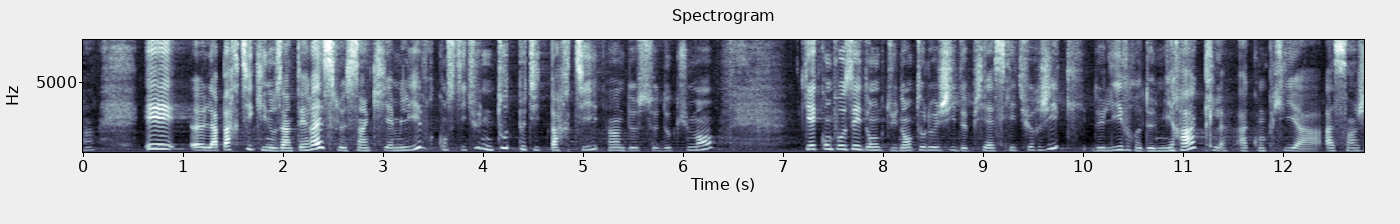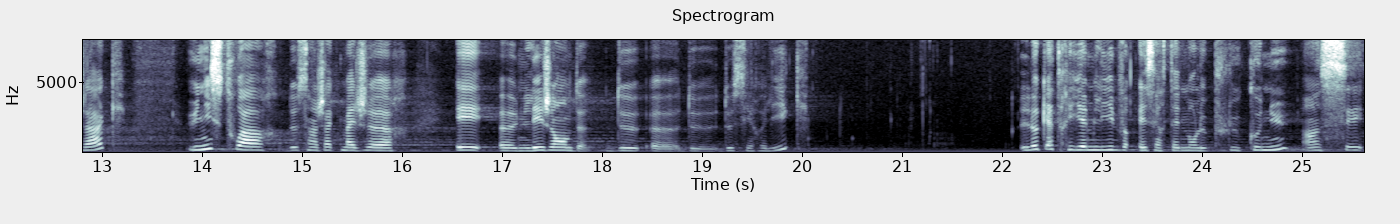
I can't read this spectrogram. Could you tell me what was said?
hein, et euh, la partie qui nous intéresse, le cinquième livre, constitue une toute petite partie hein, de ce document, qui est composé donc d'une anthologie de pièces liturgiques, de livres de miracles accomplis à, Saint-Jacques, une histoire de Saint-Jacques majeur et euh, une légende de, de, ses reliques, le quatrième livre est certainement le plus connu, hein, c'est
